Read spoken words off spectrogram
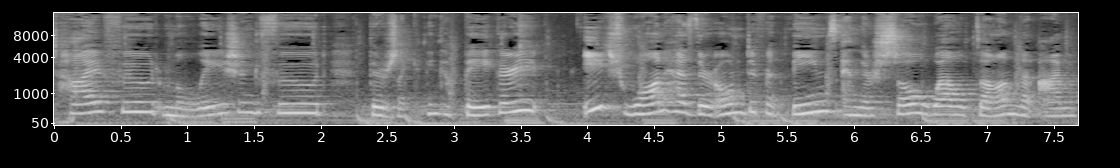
Thai food, Malaysian food, there's like I think a bakery. Each one has their own different themes and they're so well done that I'm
